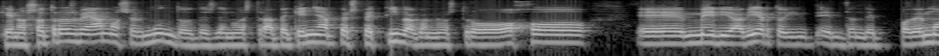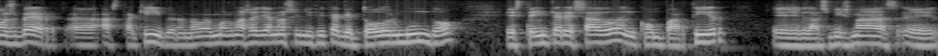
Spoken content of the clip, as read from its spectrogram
Que nosotros veamos el mundo desde nuestra pequeña perspectiva, con nuestro ojo eh, medio abierto y en donde podemos ver hasta aquí, pero no vemos más allá, no significa que todo el mundo esté interesado en compartir eh, las mismas, eh,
